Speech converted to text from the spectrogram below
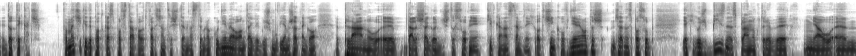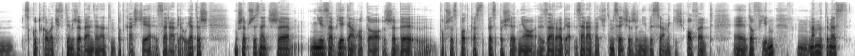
dotykać. W momencie, kiedy podcast powstawał w 2017 roku, nie miał on, tak jak już mówiłem, żadnego planu y, dalszego niż dosłownie kilka następnych odcinków. Nie miał też w żaden sposób jakiegoś biznesplanu, który by miał skutkować w tym, że będę na tym podcaście zarabiał. Ja też muszę przyznać, że nie zabiegam o to, żeby poprzez podcast bezpośrednio zarabia, zarabiać, w tym sensie, że nie wysyłam jakichś ofert y, do firm. Mam natomiast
